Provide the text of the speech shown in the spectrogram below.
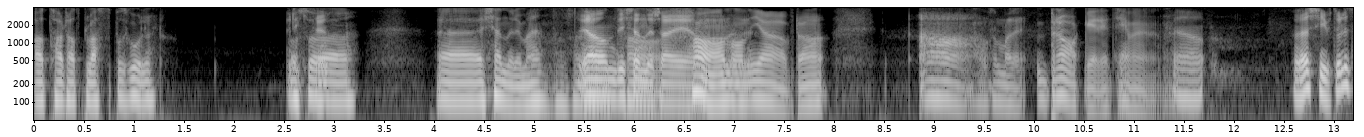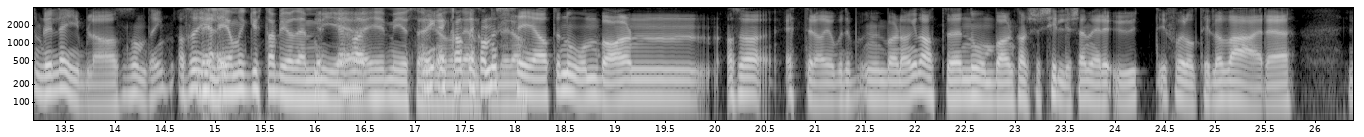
at har tatt plass på skolen. Og så Riktig. eh, kjenner de meg. igjen. Ja, de kjenner seg igjen. Faen, han jævla ah, Og så bare braker i timen. Ja. Men det er kjipt å liksom bli labela og sånne ting. Altså, Veldig, jeg, ja, men gutta blir jo det mye, jeg har- i mye større jeg, jeg, grad kan, jeg kan jo se at noen barn Altså etter å ha jobbet i barnehage, da, at eh, noen barn kanskje skiller seg mer ut i forhold til å være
